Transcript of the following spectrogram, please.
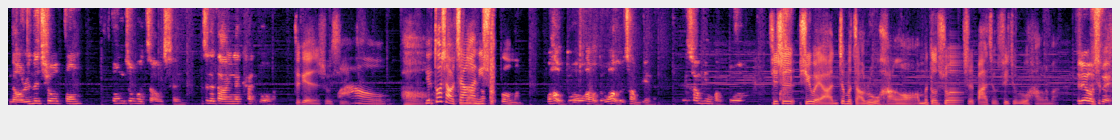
恼人的秋风，风中的早晨，这个大家应该看过吧？这个也很熟悉哇哦，哦有。多少张啊？你数过吗？我好多，我好多，我好多唱片的，我唱片好多。其实徐伟啊，你这么早入行哦，我们都说是八九岁就入行了嘛，十六岁，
